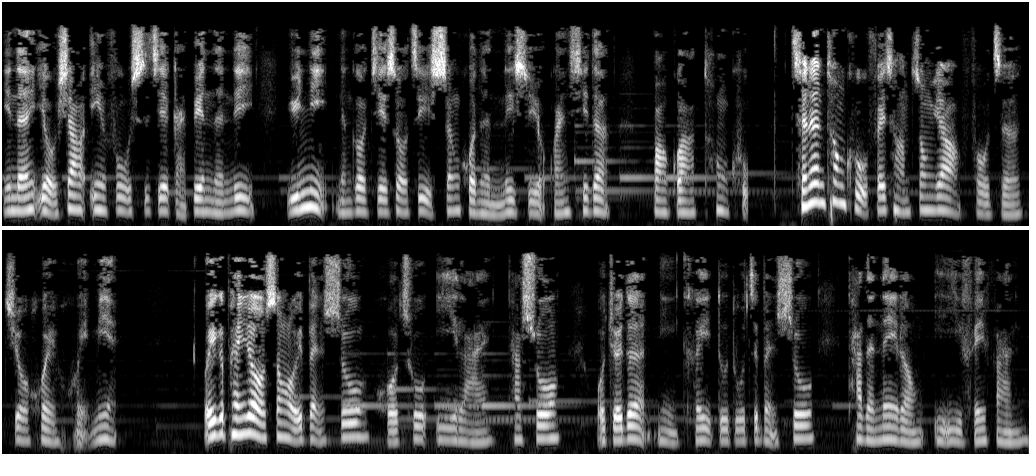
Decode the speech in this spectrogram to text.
你能有效应付世界改变能力，与你能够接受自己生活的能力是有关系的。包括痛苦，承认痛苦非常重要，否则就会毁灭。我一个朋友送了我一本书《活出意义来》，他说：“我觉得你可以读读这本书，它的内容意义非凡。”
